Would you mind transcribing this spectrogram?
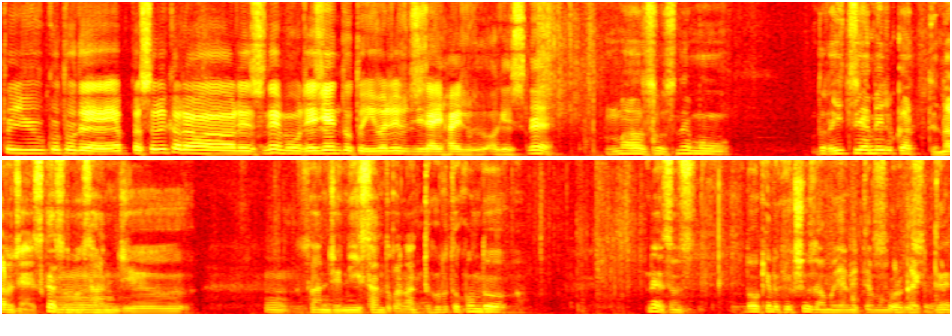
ということでやっぱりそれからあれですねもうレジェンドと言われる時代入るわけですね。まあそうですねもうだからいつ辞めるかってなるじゃないですか、その30、うん、323とかなってくると今度、うん、ねその同期の局集団も辞めてモンゴル帰って国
